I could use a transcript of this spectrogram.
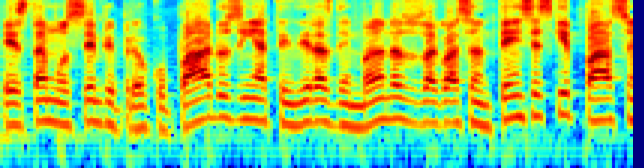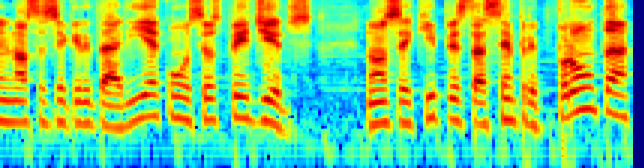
Estamos sempre preocupados em atender as demandas dos aguaçantenses que passam em nossa secretaria com os seus pedidos. Nossa equipe está sempre pronta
